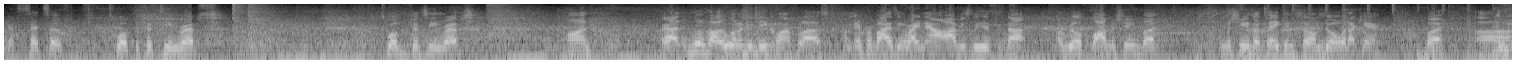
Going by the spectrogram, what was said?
Got sets of 12 to 15 reps. 12 to 15 reps on. I got, we're gonna call it, we're gonna do decline flies. I'm improvising right now. Obviously, this is not a real fly machine, but the machines are taken, so I'm doing what I can. But uh,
